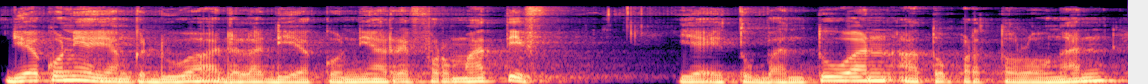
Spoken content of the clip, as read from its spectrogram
Diakonia yang kedua adalah diakonia reformatif, yaitu bantuan atau pertolongan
